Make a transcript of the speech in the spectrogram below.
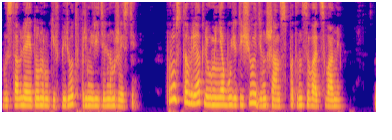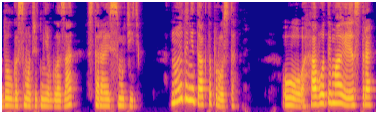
выставляет он руки вперед в примирительном жесте. Просто вряд ли у меня будет еще один шанс потанцевать с вами. Долго смотрит мне в глаза, стараясь смутить. Но это не так-то просто. О, а вот и маэстро.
